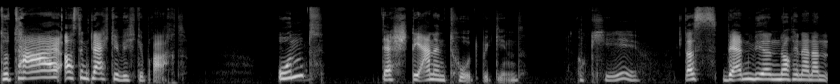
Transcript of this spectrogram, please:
total aus dem Gleichgewicht gebracht. Und der Sternentod beginnt. Okay. Das werden wir noch in einer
